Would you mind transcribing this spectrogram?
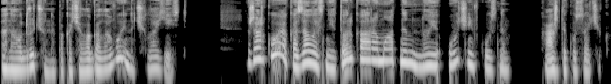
Она удрученно покачала головой и начала есть. Жаркое оказалось не только ароматным, но и очень вкусным. Каждый кусочек.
